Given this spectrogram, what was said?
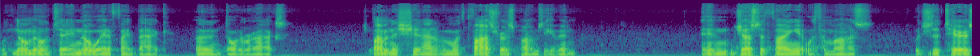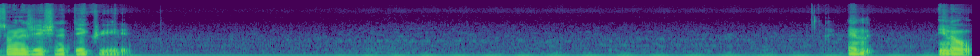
with no military, no way to fight back other than throwing rocks. Bombing the shit out of them with phosphorus bombs, even, and justifying it with Hamas, which is a terrorist organization that they created. And you know,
